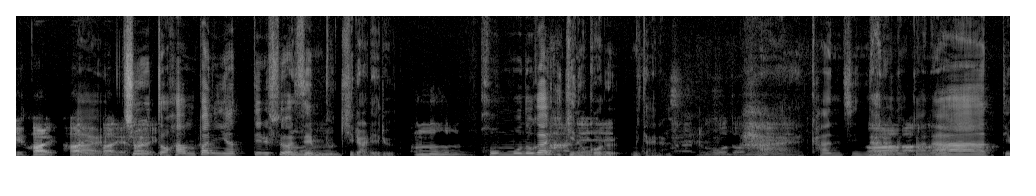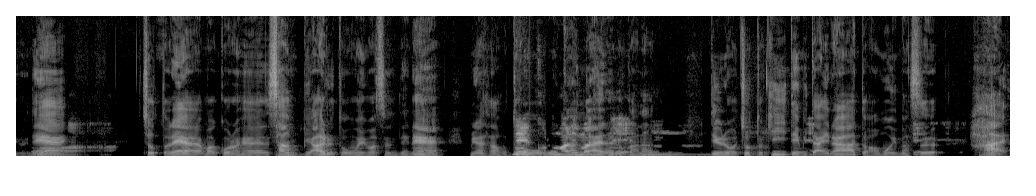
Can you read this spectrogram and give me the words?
いはいはい。中途半端にやってる人は全部切られる、本物が生き残るみたいな、るほどね。はい、感じになるのかなっていうねまちょっとね、まあ、この辺賛否あると思いますんでね皆さんはどう考えこれもありますね。なのかなっうんていうのをちょっと聞いてみたいなとは思います。はい。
